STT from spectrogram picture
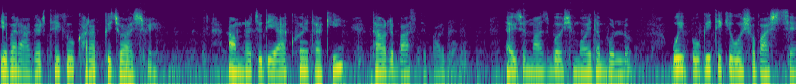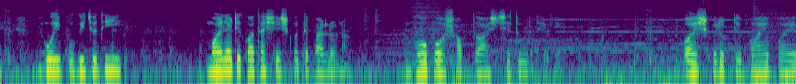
এবার আগের থেকেও খারাপ কিছু আসবে। আমরা যদি এক হয়ে থাকি, তাহলে বাঁচতে পারব। একজন মাঝবয়সী মহিলা বলল, ওই বগি থেকে ওই সব আসছে। ওই বগি যদি মহিলাটি কথা শেষ করতে পারল না। ভো ভো শব্দ আসছে দূর থেকে। বয়স্ক লোকটি ভয়ে ভয়ে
